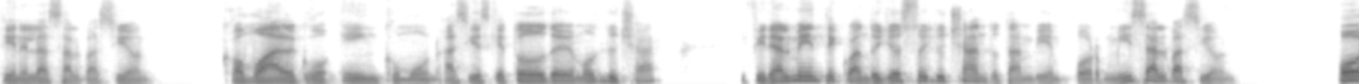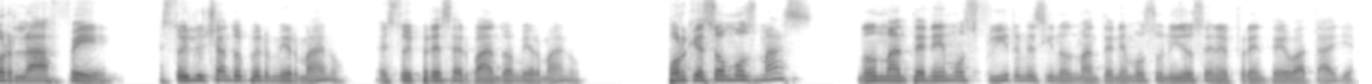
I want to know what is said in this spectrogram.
tiene la salvación como algo en común. Así es que todos debemos luchar. Y finalmente, cuando yo estoy luchando también por mi salvación, por la fe, estoy luchando por mi hermano, estoy preservando a mi hermano, porque somos más, nos mantenemos firmes y nos mantenemos unidos en el frente de batalla.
